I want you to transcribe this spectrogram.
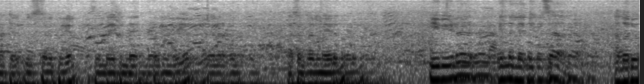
മറ്റ് വിശിഷ്ട വ്യക്തികൾ സിൻഡേറ്റിന്റെ പ്രതിനിധികൾ ഏവർക്കും ആശംസകൾ നേരുന്നു. ഈ വീട് ഇന്ന് ലഭിച്ച അതൊരു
